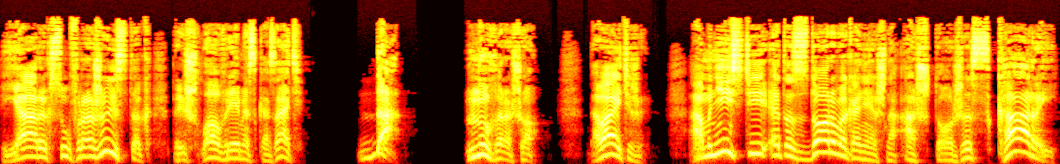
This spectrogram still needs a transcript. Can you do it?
ярых суфражисток, пришло время сказать «да». Ну хорошо, давайте же. Амнистии — это здорово, конечно, а что же с карой?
